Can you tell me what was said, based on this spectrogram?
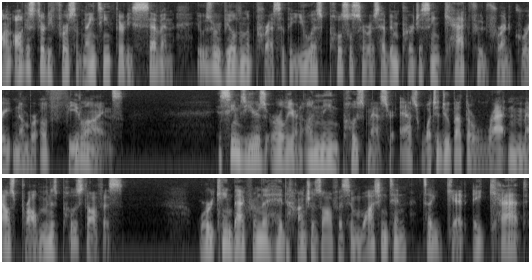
on August 31st of 1937, it was revealed in the press that the U.S. Postal Service had been purchasing cat food for a great number of felines. It seems years earlier, an unnamed postmaster asked what to do about the rat and mouse problem in his post office. Word came back from the head honcho's office in Washington to get a cat.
